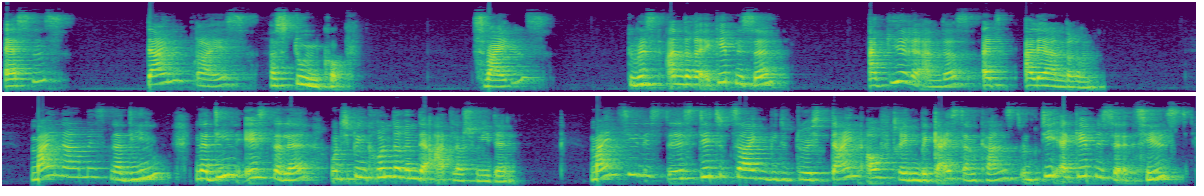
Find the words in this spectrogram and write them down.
Erstens, Deinen Preis hast du im Kopf. Zweitens, du willst andere Ergebnisse, agiere anders als alle anderen. Mein Name ist Nadine, Nadine Esterle und ich bin Gründerin der Adlerschmiede. Mein Ziel ist es, dir zu zeigen, wie du durch dein Auftreten begeistern kannst und die Ergebnisse erzielst,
